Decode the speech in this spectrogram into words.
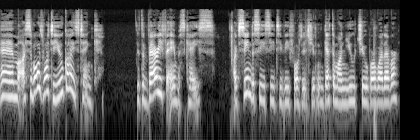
Um, I suppose, what do you guys think? It's a very famous case. I've seen the CCTV footage. You can get them on YouTube or whatever.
